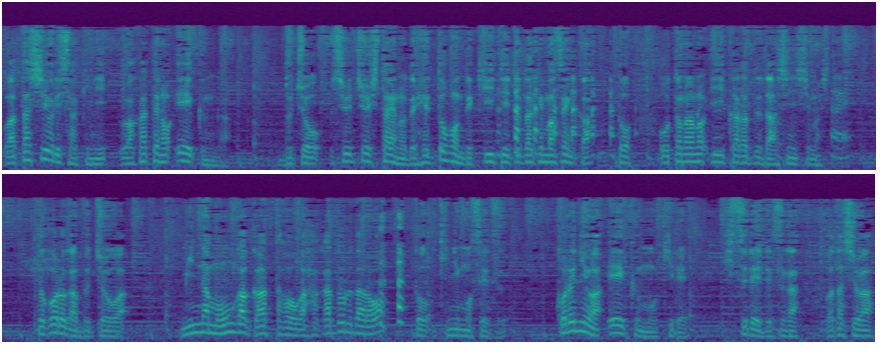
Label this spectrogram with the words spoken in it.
私より先に若手の A 君が部長集中したいのでヘッドホンで聞いていただけませんか？と大人の言い方で打診しました。はい。ところが部長はみんなも音楽あった方がはかどるだろ？うと気にもせず。これには A 君もキレ失礼ですが私は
